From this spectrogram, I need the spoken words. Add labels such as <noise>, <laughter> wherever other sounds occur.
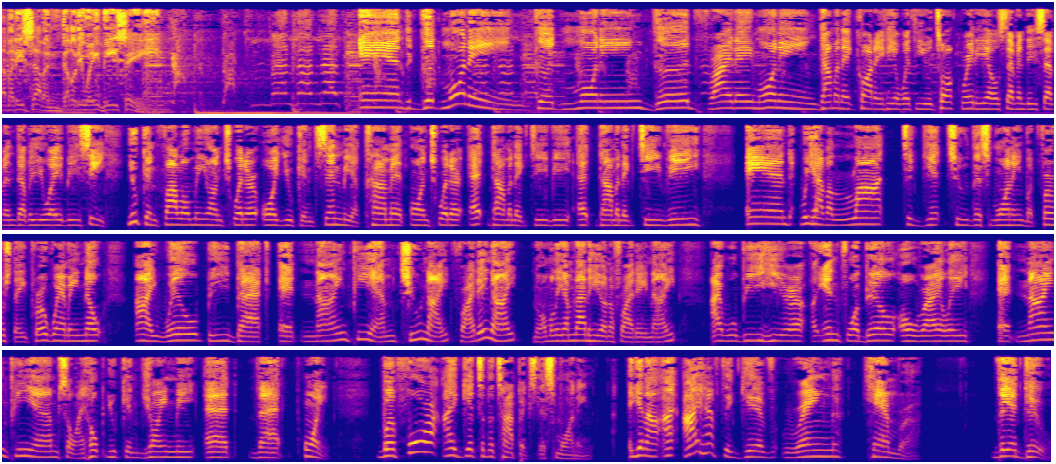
77 WABC. And good morning, good morning, good Friday morning. Dominic Carter here with you, Talk Radio 77 WABC. You can follow me on Twitter or you can send me a comment on Twitter at Dominic TV, at Dominic TV. And we have a lot to get to this morning, but first, a programming note. I will be back at 9 p.m. tonight, Friday night. Normally, I'm not here on a Friday night. I will be here in for Bill O'Reilly at 9 p.m., so I hope you can join me at that point. Before I get to the topics this morning, you know, I, I have to give Ring Camera their due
